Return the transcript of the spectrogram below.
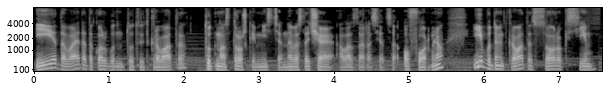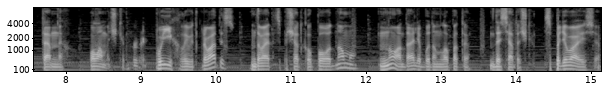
І давайте також будемо тут відкривати. Тут у нас трошки місця не вистачає, але зараз я це оформлю. І будемо відкривати 47 темних уламочків. Поїхали відкриватись. Давайте спочатку по одному. Ну а далі будемо лопати десяточки. Сподіваюся,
